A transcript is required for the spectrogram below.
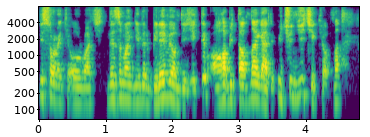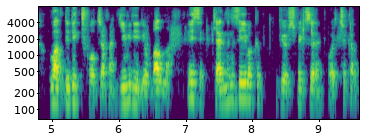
bir sonraki Overwatch ne zaman gelir bilemiyorum diyecektim. Aha bir tane daha geldi. Üçüncüyü çekiyorum lan. Ulan dedektif olacağım ben. Yemin ediyorum valla. Neyse kendinize iyi bakın. Görüşmek üzere. Hoşçakalın.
